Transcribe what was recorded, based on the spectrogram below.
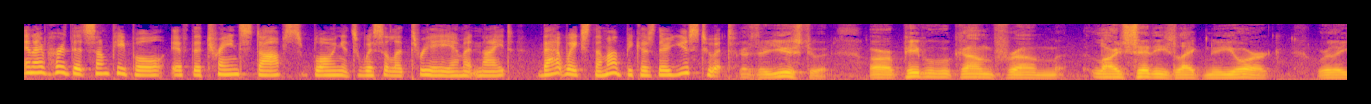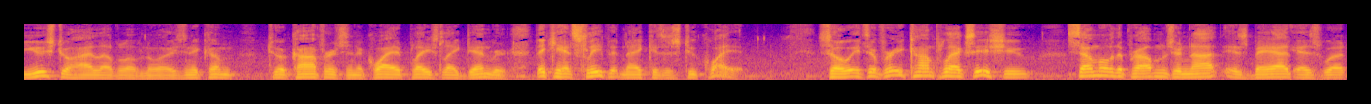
And I've heard that some people, if the train stops blowing its whistle at 3 a.m. at night, that wakes them up because they're used to it. Because they're used to it. Or people who come from large cities like New York, where they're used to a high level of noise, and they come to a conference in a quiet place like Denver, they can't sleep at night because it's too quiet. So it's a very complex issue. Some of the problems are not as bad as what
